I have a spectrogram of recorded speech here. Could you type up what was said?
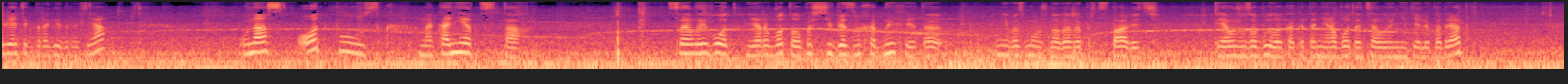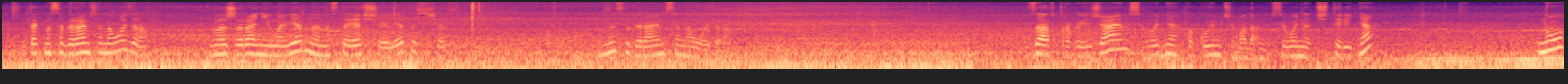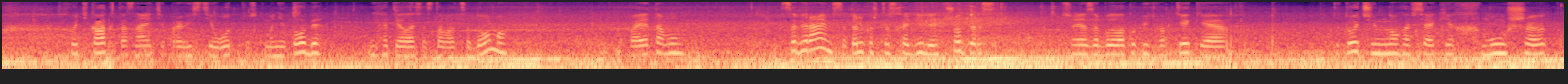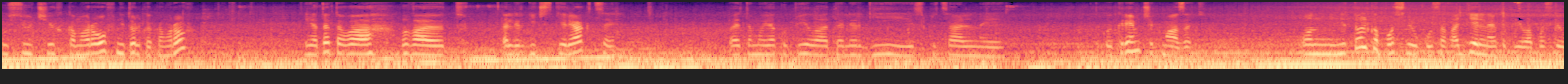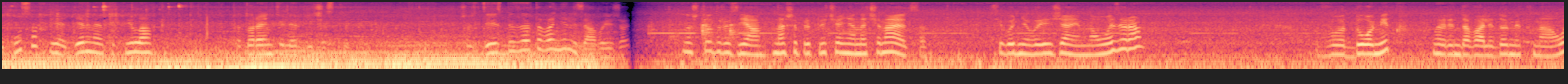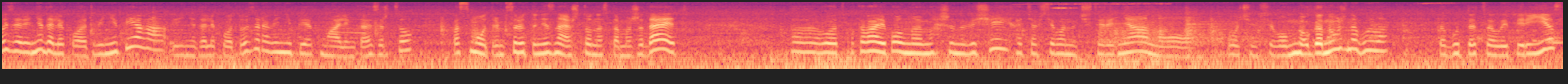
Приветик, дорогие друзья! У нас отпуск, наконец-то! Целый год я работала почти без выходных, и это невозможно даже представить. Я уже забыла, как это не работать целую неделю подряд. Итак, мы собираемся на озеро. У нас жара неимоверная, настоящее лето сейчас. Мы собираемся на озеро. Завтра выезжаем, сегодня пакуем чемоданы. Сегодня 4 дня. Ну, хоть как-то, знаете, провести отпуск в Манитобе. Не хотелось оставаться дома. Поэтому собираемся. Только что сходили в Шоперс. Что я забыла купить в аптеке. Тут очень много всяких мушек, кусючих комаров. Не только комаров. И от этого бывают аллергические реакции. Поэтому я купила от аллергии специальный такой кремчик мазать. Он не только после укусов, отдельно я купила после укусов и отдельно я купила, который антиаллергический. Что здесь без этого нельзя выезжать. Ну что, друзья, наши приключения начинаются. Сегодня выезжаем на озеро, в домик. Мы арендовали домик на озере, недалеко от Виннипега и недалеко от озера Виннипег, маленькое озерцо. Посмотрим. Абсолютно не знаю, что нас там ожидает. Э, вот, паковали полную машину вещей, хотя всего на 4 дня, но очень всего много нужно было. Как будто целый переезд.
